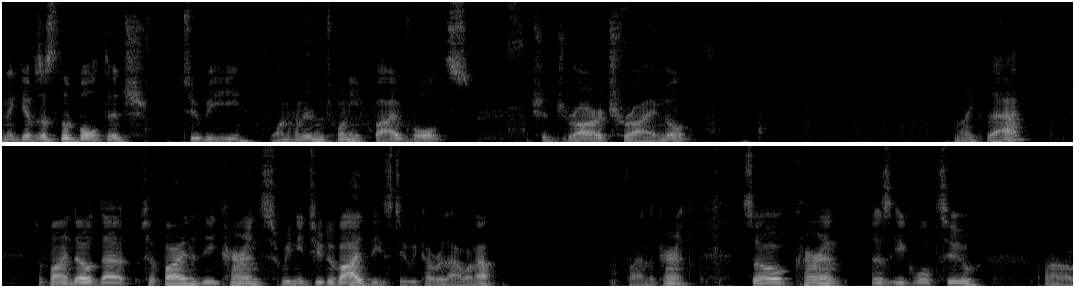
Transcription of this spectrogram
and it gives us the voltage to be 125 volts. We should draw our triangle like that. To find out that to find the current, we need to divide these two. We cover that one up. Find the current. So current is equal to uh,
